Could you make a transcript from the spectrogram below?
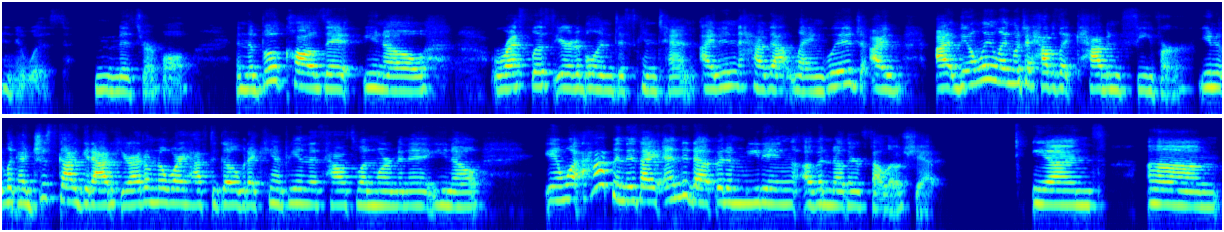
And it was miserable. And the book calls it, you know, restless, irritable, and discontent. I didn't have that language. I I the only language I have is like cabin fever. You know, like I just got to get out of here. I don't know where I have to go, but I can't be in this house one more minute, you know. And what happened is I ended up at a meeting of another fellowship. And um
